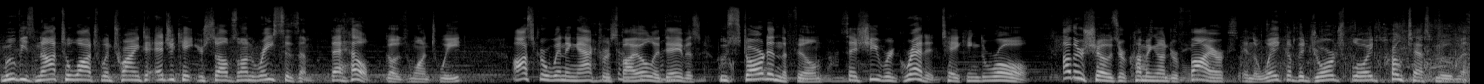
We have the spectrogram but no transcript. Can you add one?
Movies not to watch when trying to educate yourselves on racism. The Help, goes one tweet. Oscar winning actress Viola Davis, who starred in the film, says she regretted taking the role. Other shows are coming under fire in the wake of the George Floyd protest movement.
